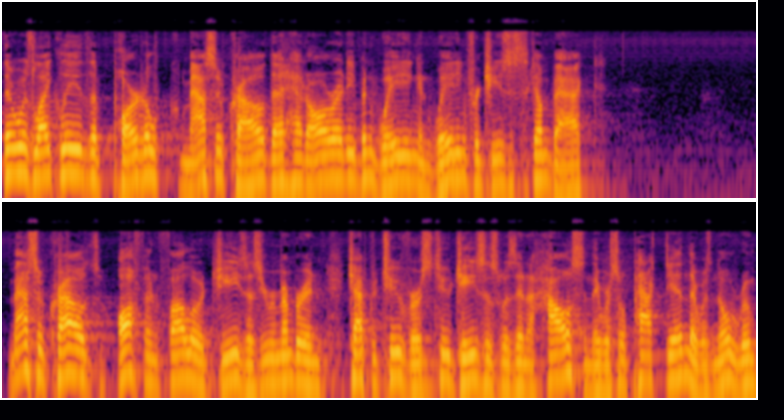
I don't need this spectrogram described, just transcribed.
there was likely the part of massive crowd that had already been waiting and waiting for Jesus to come back. Massive crowds often followed Jesus. You remember in chapter 2, verse 2, Jesus was in a house and they were so packed in, there was no room,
